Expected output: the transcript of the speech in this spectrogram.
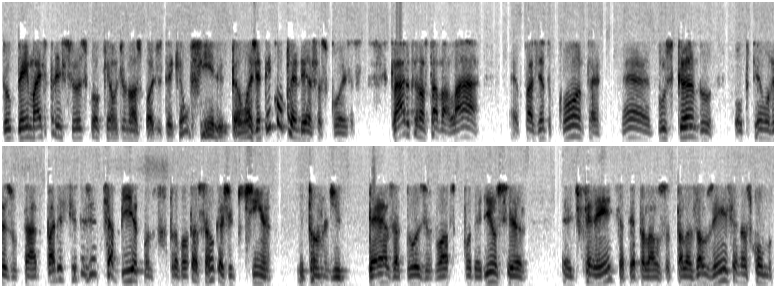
do bem mais precioso que qualquer um de nós pode ter, que é um filho. Então a gente tem que compreender essas coisas. Claro que nós estava lá é, fazendo conta, né, buscando obter um resultado parecido. A gente sabia quando foi para a votação que a gente tinha em torno de 10 a 12 votos que poderiam ser é, diferentes, até pelas, pelas ausências, nós como,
